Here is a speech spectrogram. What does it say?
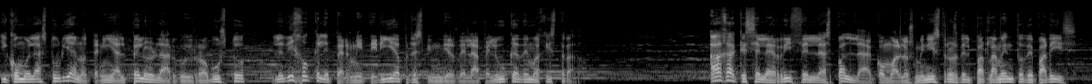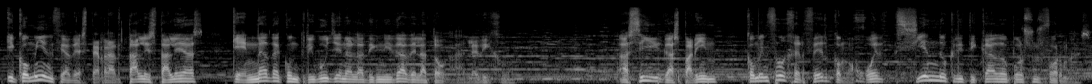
y como el asturiano tenía el pelo largo y robusto, le dijo que le permitiría prescindir de la peluca de magistrado. Haga que se le rice en la espalda como a los ministros del Parlamento de París y comience a desterrar tales taleas que en nada contribuyen a la dignidad de la toga, le dijo. Así, Gasparín comenzó a ejercer como juez siendo criticado por sus formas.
